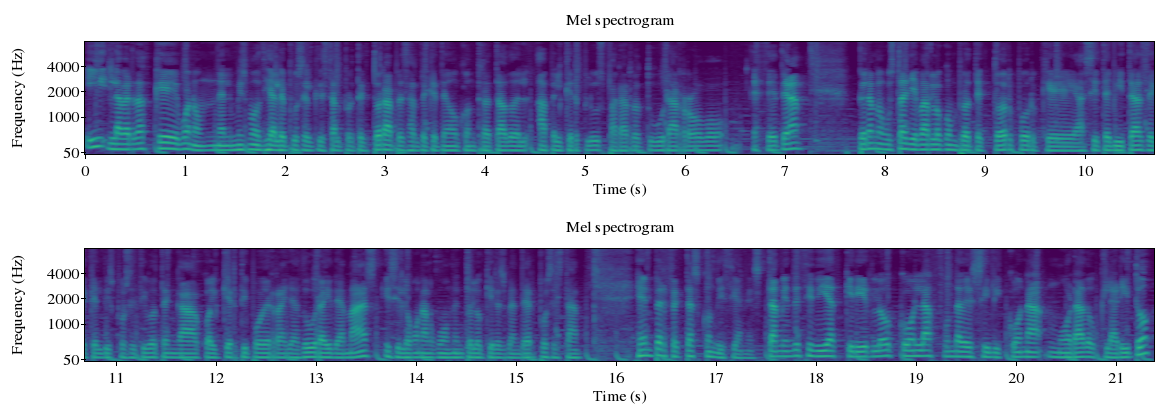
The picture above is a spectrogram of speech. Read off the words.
Y la verdad que bueno, en el mismo día le puse el cristal protector a pesar de que tengo contratado el Apple Care Plus para rotura, robo, etcétera. Pero me gusta llevarlo con protector porque así te evitas de que el dispositivo tenga cualquier tipo de rayadura y demás. Y si luego en algún momento lo quieres vender pues está en perfectas condiciones. También decidí adquirirlo con la funda de silicona morado clarito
